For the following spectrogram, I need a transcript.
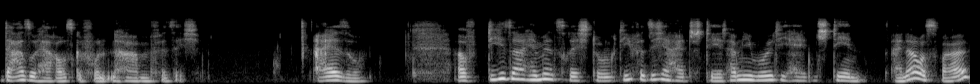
da so herausgefunden haben für sich. Also, auf dieser Himmelsrichtung, die für Sicherheit steht, haben die Multihelden stehen. Eine Auswahl.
